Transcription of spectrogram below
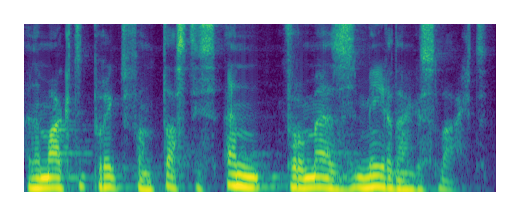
En dat maakt het project fantastisch en voor mij is meer dan geslaagd.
